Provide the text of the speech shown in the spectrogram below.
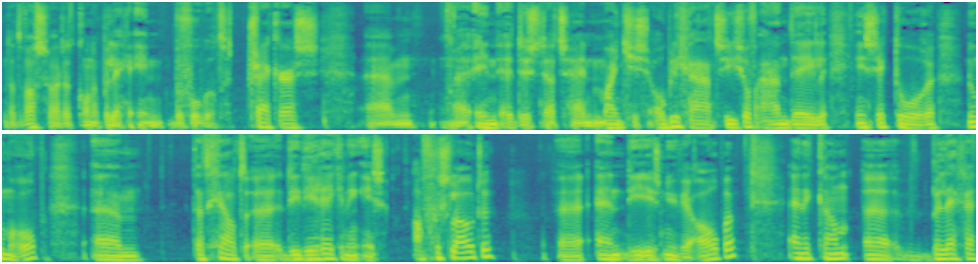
Dat was zo, dat kon ik beleggen in bijvoorbeeld trackers. ehm, eh, in, eh, dus dat zijn mandjes obligaties of aandelen in sectoren, noem maar op. Ehm, dat geld, eh, die, die rekening is afgesloten. En die is nu weer open. En ik kan beleggen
